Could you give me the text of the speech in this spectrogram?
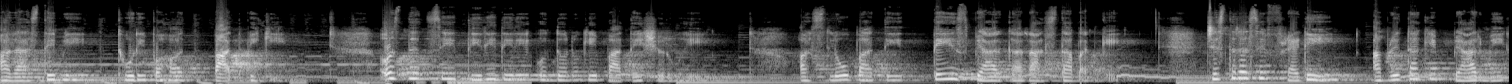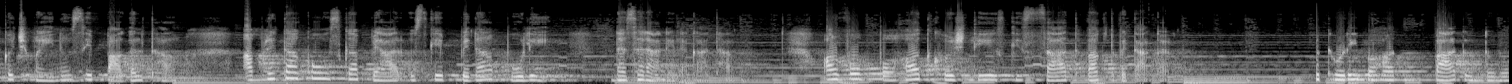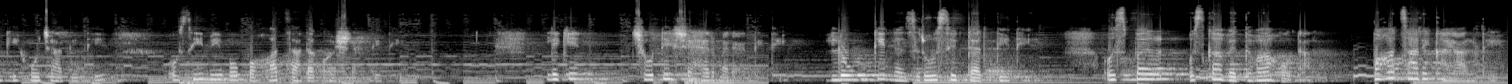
और रास्ते में थोड़ी बहुत बात भी की। उस दिन से धीरे धीरे उन दोनों की बातें शुरू हुई और स्लो बातें, तेज प्यार का रास्ता बन गई। जिस तरह से फ्रेडी अमृता के प्यार में कुछ महीनों से पागल था, अमृता को उसका प्यार उसके बिना बोले नज़र आने लगा था। और वो बहुत खुश थी उसके साथ वक्त बिताकर। थोड़ी बहुत बात उन दोनों की हो जाती थी, उसी में वो बहुत ज़्यादा खुश रहती थी। लेकिन छोटे शहर में रहती थी, लोगों की नज़रों से डरती थी, उस पर उसका विधवा होना, बहुत सारे ख्याल थे।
